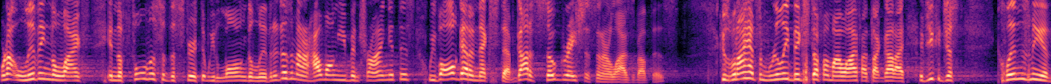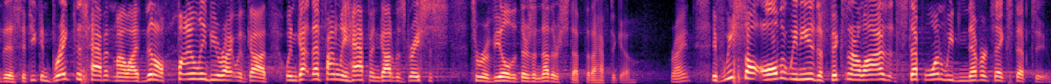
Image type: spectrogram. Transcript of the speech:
We're not living the life in the fullness of the Spirit that we long to live. And it doesn't matter how long you've been trying at this, we've all got a next step. God is so gracious in our lives about this. Because when I had some really big stuff in my life, I thought, God, I, if you could just cleanse me of this, if you can break this habit in my life, then I'll finally be right with God. When God, that finally happened, God was gracious to reveal that there's another step that I have to go, right? If we saw all that we needed to fix in our lives at step one, we'd never take step two.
